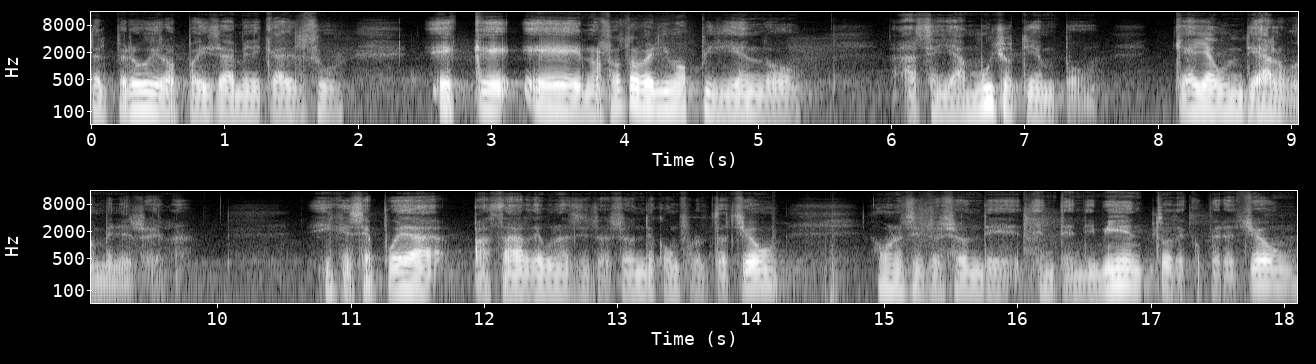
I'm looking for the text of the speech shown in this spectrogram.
del Perú y de los países de América del Sur, es que eh, nosotros venimos pidiendo hace ya mucho tiempo que haya un diálogo en Venezuela y que se pueda pasar de una situación de confrontación a una situación de, de entendimiento, de cooperación,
